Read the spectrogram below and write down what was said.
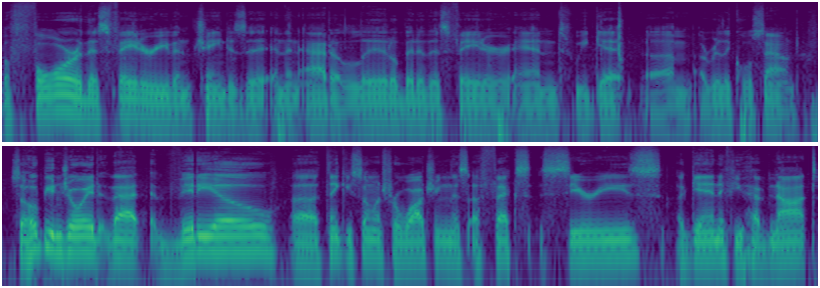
before this fader even changes it and then add a little bit of this fader and we get um, a really cool sound. So I hope you enjoyed that video. Uh, thank you so much for watching this effects series. Again, if you have not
